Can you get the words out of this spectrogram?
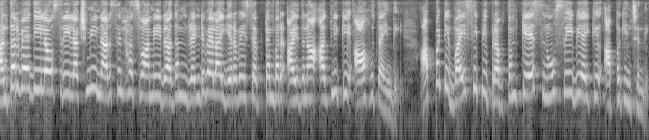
అంతర్వేదిలో శ్రీ లక్ష్మీ నరసింహస్వామి రథం రెండు వేల ఇరవై సెప్టెంబర్ ఐదున అగ్నికి ఆహుతైంది. అప్పటి వైసీపీ ప్రభుత్వం కేసును సిబిఐకి అప్పగించింది.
